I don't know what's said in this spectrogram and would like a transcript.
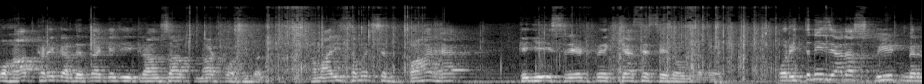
वो हाथ खड़े कर देता है कि जी, इकराम साहब नॉट पॉसिबल हमारी समझ से बाहर है कि ये इस रेट पे कैसे सेल आउट कर रहे हैं। और इतनी ज़्यादा स्पीड मेरे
